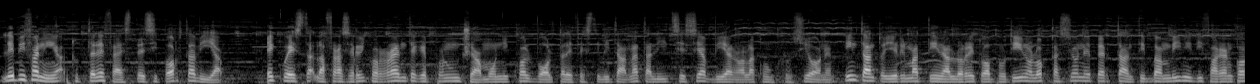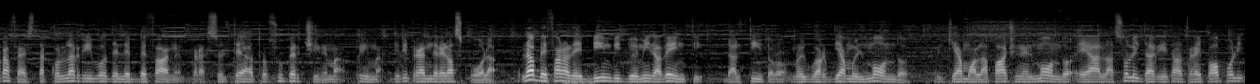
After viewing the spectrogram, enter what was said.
L'Epifania tutte le feste si porta via. È questa la frase ricorrente che pronunciamo ogni qualvolta le festività natalizie si avviano alla conclusione. Intanto ieri mattina a Loreto Aprutino l'occasione per tanti bambini di fare ancora festa con l'arrivo delle Befane presso il teatro Supercinema prima di riprendere la scuola. La Befana dei bimbi 2020, dal titolo Noi guardiamo il mondo, richiamo alla pace nel mondo e alla solidarietà tra i popoli,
